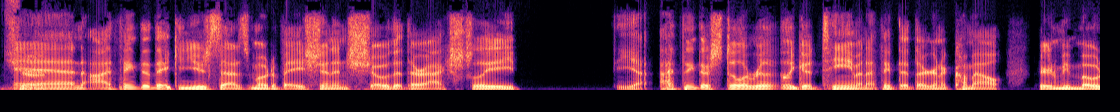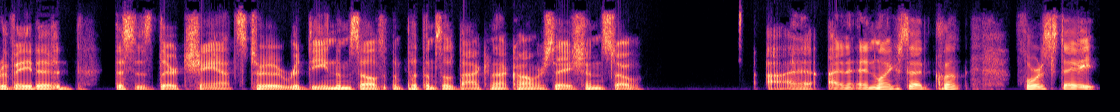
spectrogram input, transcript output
Sure. And I think that they can use that as motivation and show that they're actually yeah, I think they're still a really good team, and I think that they're going to come out. They're going to be motivated. This is their chance to redeem themselves and put themselves back in that conversation. So, I, I and like I said, Clint, Florida State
